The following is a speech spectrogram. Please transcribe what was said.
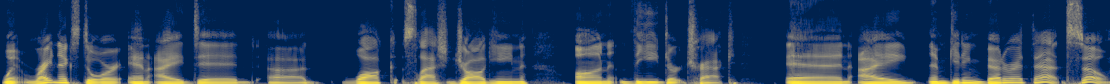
went right next door, and I did uh, walk slash jogging on the dirt track. And I am getting better at that. So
